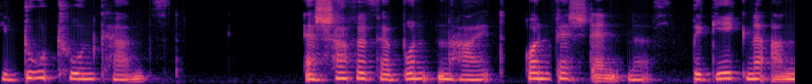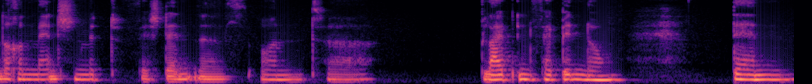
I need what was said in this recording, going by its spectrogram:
die du tun kannst, Erschaffe Verbundenheit und Verständnis. Begegne anderen Menschen mit Verständnis und äh, bleib in Verbindung. Denn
